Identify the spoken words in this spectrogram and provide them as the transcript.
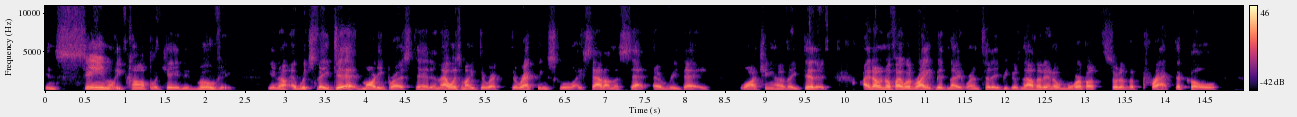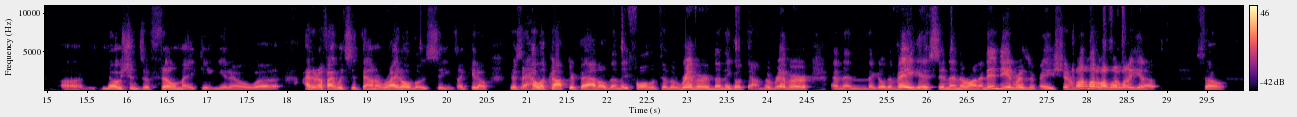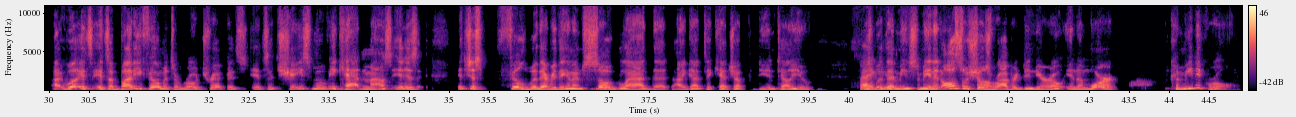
insanely complicated movie, you know, which they did. Marty Brest did, and that was my direct directing school. I sat on the set every day watching how they did it. I don't know if I would write Midnight Run today because now that I know more about sort of the practical uh, notions of filmmaking, you know, uh, I don't know if I would sit down and write all those scenes. Like, you know, there's a helicopter battle, then they fall into the river, then they go down the river, and then they go to Vegas, and then they're on an Indian reservation, blah, blah, blah, you know. So uh, well, it's it's a buddy film. It's a road trip. It's it's a chase movie, cat and mouse. It is. It's just filled with everything, and I'm so glad that I got to catch up to you and tell you what you. that means to me. And it also shows oh. Robert De Niro in a more comedic role.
